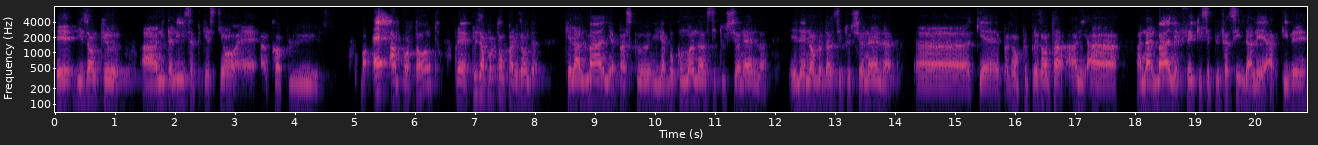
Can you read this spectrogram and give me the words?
Et disons que en Italie, cette question est encore plus est importante, Après, plus importante par exemple que l'Allemagne parce qu'il y a beaucoup moins d'institutionnels et le nombre d'institutionnels euh, qui est par exemple plus présent en Allemagne fait que c'est plus facile d'aller activer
